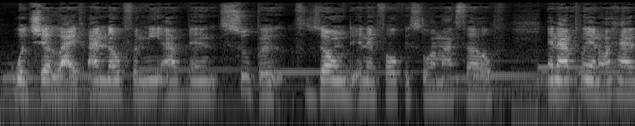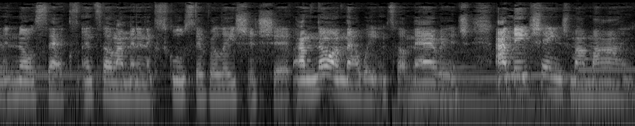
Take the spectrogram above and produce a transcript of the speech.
with your life. I know for me, I've been super zoned in and focused on myself. And I plan on having no sex until I'm in an exclusive relationship. I know I'm not waiting till marriage. I may change my mind.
